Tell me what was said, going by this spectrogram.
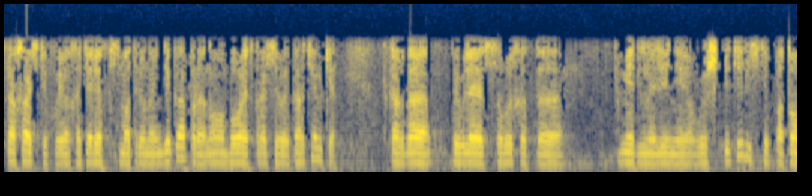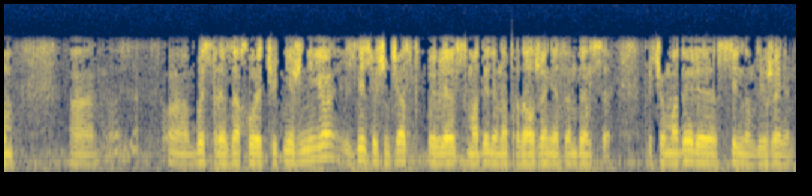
стахастику, я хотя редко смотрю на индикаторы, но бывают красивые картинки, когда появляется выход э, медленной линии выше 50, потом быстрая заходит чуть ниже нее, и здесь очень часто появляются модели на продолжение тенденции, причем модели с сильным движением.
